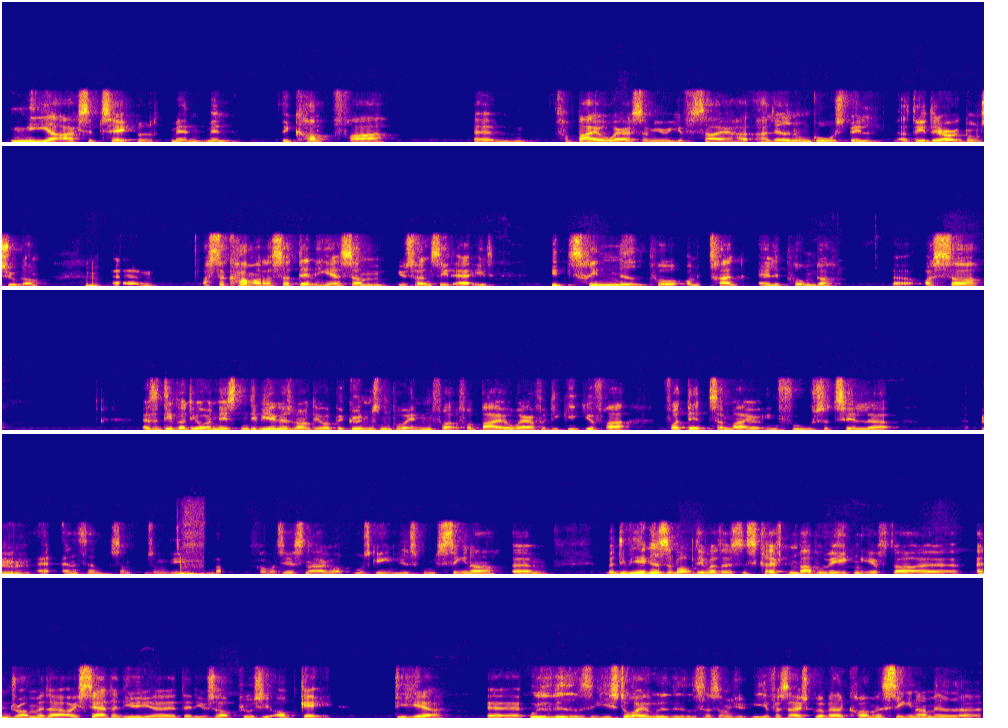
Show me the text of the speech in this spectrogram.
mere acceptabelt, men, men det kom fra, øhm, fra BioWare, som jo i og for sig har, har lavet nogle gode spil, altså det, det er der jo ikke nogen tvivl om. Mm. Øhm, og så kommer der så den her, som jo sådan set er et, et trin ned på omtrent alle punkter, øh, og så Altså det var, det var næsten, det virkede som om, det var begyndelsen på enden for, for BioWare, for de gik jo fra, fra den, som var jo en fuser til uh, Anthem, som, som vi kommer til at snakke om, måske en lille smule senere. Um, men det virkede som om, det var der, sådan, skriften var på væggen efter øh, Andromeda, og især da de, øh, da de jo så pludselig opgav de her øh, udvidelse, historieudvidelser, som jo i og for sig skulle have været kommet senere med øh,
